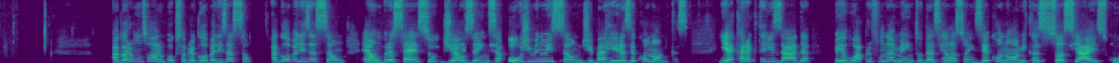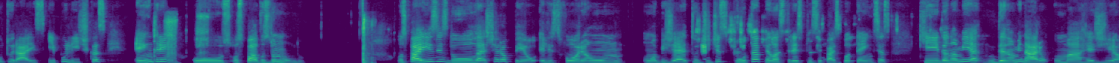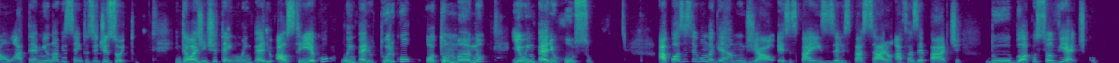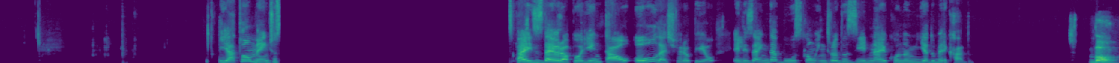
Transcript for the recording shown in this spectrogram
Agora vamos falar um pouco sobre a globalização. A globalização é um processo de ausência ou diminuição de barreiras econômicas e é caracterizada pelo aprofundamento das relações econômicas, sociais, culturais e políticas entre os, os povos do mundo. Os países do leste europeu, eles foram um objeto de disputa pelas três principais potências, que denominaram uma região até 1918. Então, a gente tem o Império Austríaco, o Império Turco-Otomano e o Império Russo. Após a Segunda Guerra Mundial, esses países eles passaram a fazer parte do bloco soviético. E atualmente países da Europa Oriental ou leste europeu, eles ainda buscam introduzir na economia do mercado. Bom,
